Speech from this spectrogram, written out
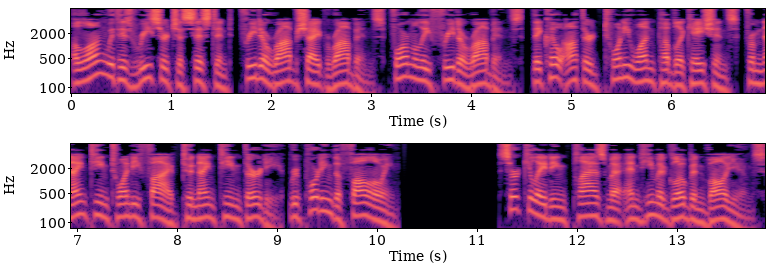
Along with his research assistant, Frieda Robscheit Robbins formerly Frieda Robbins, they co-authored 21 publications, from 1925 to 1930, reporting the following Circulating plasma and hemoglobin volumes.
